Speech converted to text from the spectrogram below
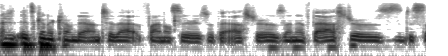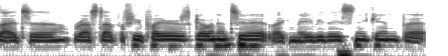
it's going to come down to that final series with the Astros, and if the Astros decide to rest up a few players going into it, like maybe they sneak in. But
